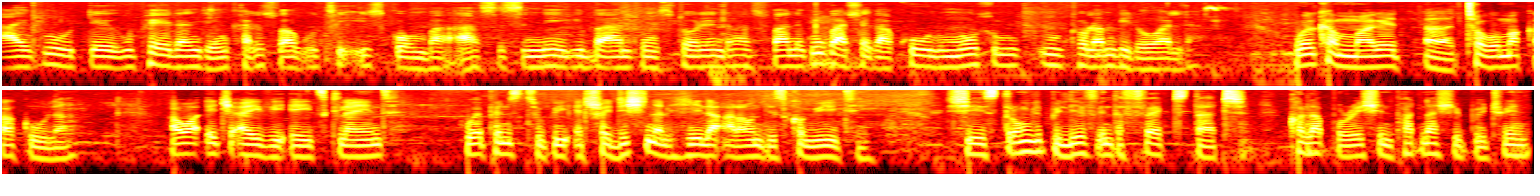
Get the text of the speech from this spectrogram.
hayi kude kuphela nje ngikhaliswa ukuthi isigomba asisiniki bantu ngisithole into asifane kukahle kakhulu muhle um- umtholampilo wadla Welcome, Margaret uh, Togo Makakula, our HIV AIDS client who happens to be a traditional healer around this community. She strongly believes in the fact that collaboration, partnership between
